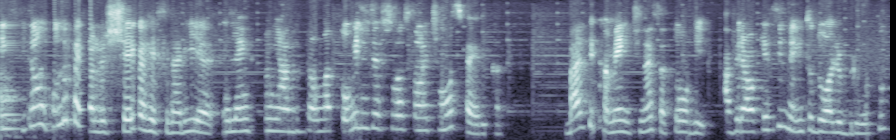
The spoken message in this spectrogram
Então, quando o petróleo chega à refinaria, ele é encaminhado para uma torre de destilação atmosférica. Basicamente, nessa torre, haverá o aquecimento do óleo bruto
